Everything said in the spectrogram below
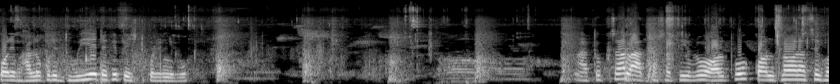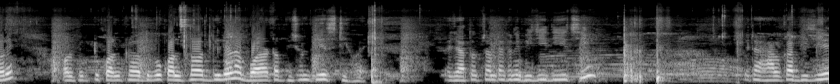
পরে ভালো করে ধুয়ে এটাকে পেস্ট করে নিব। আতপ চাল আর তার সাথে এগুলো অল্প কর্নফ্লাওয়ার আছে ঘরে। অল্প একটু কর্নফ্লাওয়ার দেবো। কর্নফ্লাওয়ার দিলে না বড়াটা ভীষণ টেস্টি হয়। এই আতপ চালটা এখানে ভিজিয়ে দিয়েছি। এটা হালকা ভিজিয়ে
